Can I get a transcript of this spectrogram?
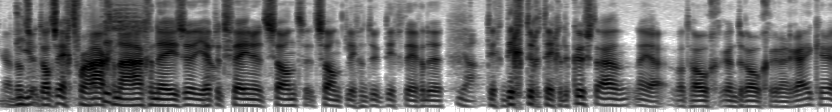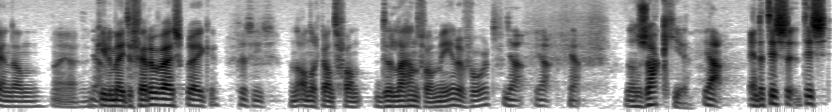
Ja, dat, is, dat is echt voor Hagenaar genezen. Je hebt het veen en het zand. Het zand ligt natuurlijk dicht tegen de, ja. dicht, dichter tegen de kust aan. Nou ja, wat hoger en droger en rijker. En dan nou ja, een kilometer verder bij wijze van spreken. Precies. Aan de andere kant van de Laan van Merenvoort. Ja, ja, ja. Dan zak je. Ja, en het is, het is,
